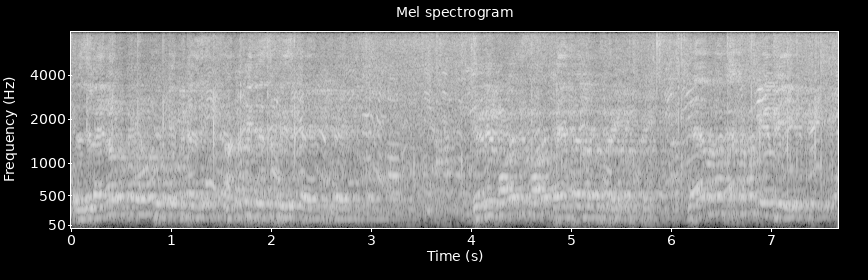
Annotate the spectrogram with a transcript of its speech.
There's a line of 50 meters, 100 meters freestyle. Junior boys, they have number three.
